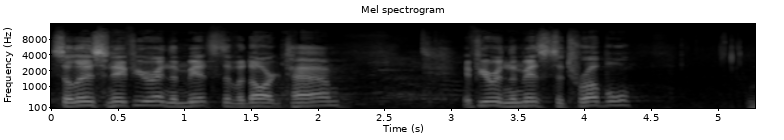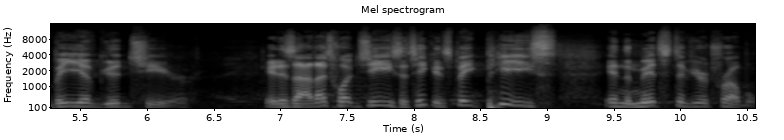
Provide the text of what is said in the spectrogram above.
So, listen, if you're in the midst of a dark time, if you're in the midst of trouble, be of good cheer. It is I. That's what Jesus, He can speak peace in the midst of your trouble.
